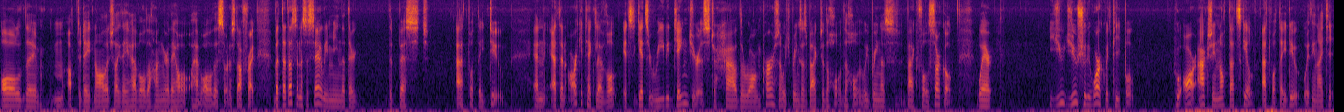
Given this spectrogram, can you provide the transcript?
all the mm, up-to-date knowledge, like they have all the hunger, they all have all of this sort of stuff, right? But that doesn't necessarily mean that they're the best at what they do. And at an architect level, it gets really dangerous to have the wrong person, which brings us back to the whole. The whole we bring us back full circle, where you usually work with people who are actually not that skilled at what they do within IT,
